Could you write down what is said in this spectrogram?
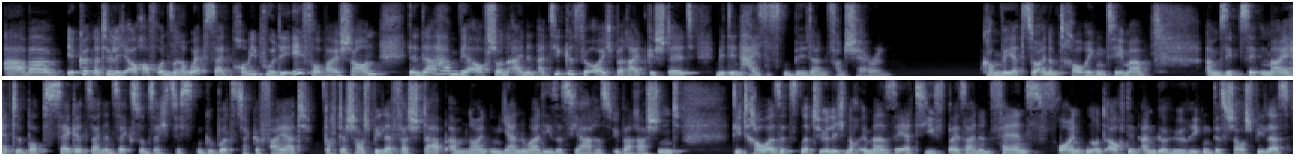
aber ihr könnt natürlich auch auf unserer Website promipool.de vorbeischauen, denn da haben wir auch schon einen Artikel für euch bereitgestellt mit den heißesten Bildern von Sharon. Kommen wir jetzt zu einem traurigen Thema. Am 17. Mai hätte Bob Saget seinen 66. Geburtstag gefeiert, doch der Schauspieler verstarb am 9. Januar dieses Jahres überraschend. Die Trauer sitzt natürlich noch immer sehr tief bei seinen Fans, Freunden und auch den Angehörigen des Schauspielers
